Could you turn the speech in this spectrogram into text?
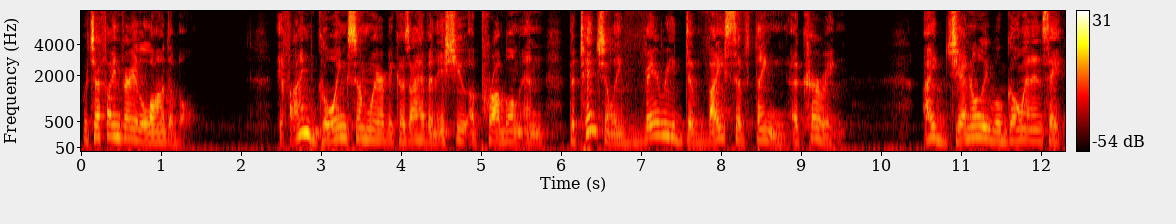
which I find very laudable. If I'm going somewhere because I have an issue, a problem, and potentially very divisive thing occurring, I generally will go in and say,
